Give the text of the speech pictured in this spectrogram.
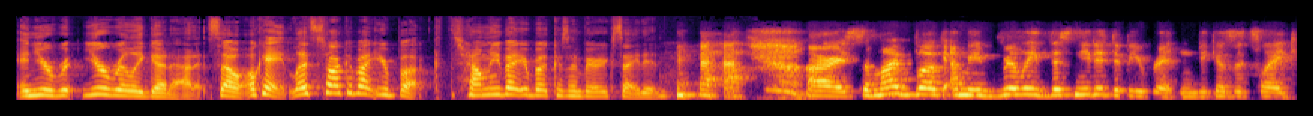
And you're you're really good at it. So, okay, let's talk about your book. Tell me about your book cuz I'm very excited. All right, so my book, I mean really this needed to be written because it's like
